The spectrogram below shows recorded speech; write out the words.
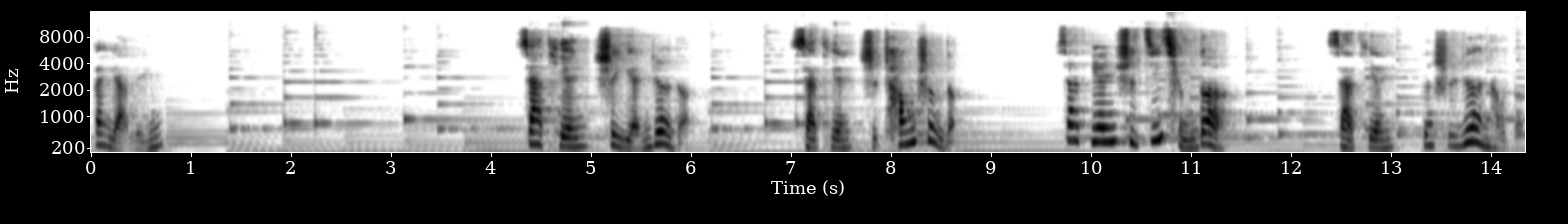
范雅玲。夏天是炎热的，夏天是昌盛的，夏天是激情的，夏天更是热闹的。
